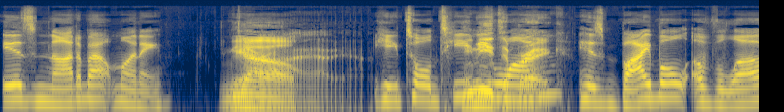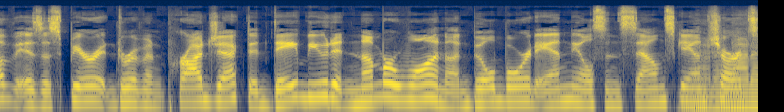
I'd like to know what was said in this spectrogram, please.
is not about money. No. He told He needs TV a One break. his Bible of Love is a spirit-driven project. It debuted at number one on Billboard and Nielsen SoundScan charts,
